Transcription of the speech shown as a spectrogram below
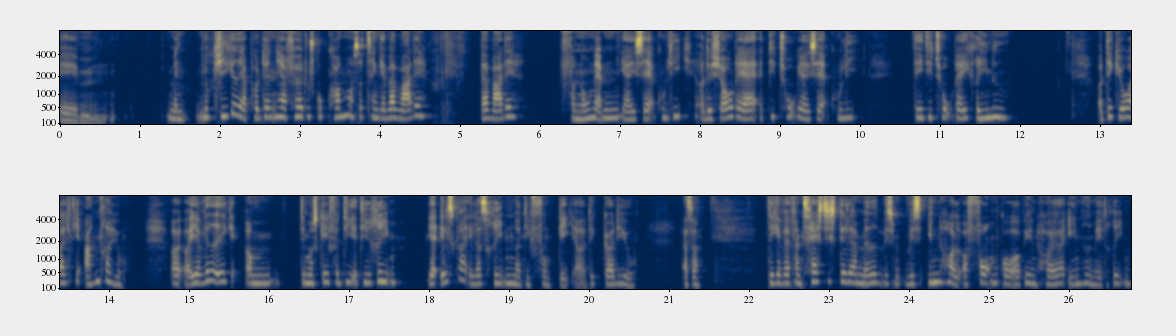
Øhm, men nu kiggede jeg på den her, før du skulle komme, og så tænkte jeg, hvad var det, hvad var det for nogle af dem, jeg især kunne lide? Og det sjove det er, at de to, jeg især kunne lide, det er de to, der ikke rimede. Og det gjorde alle de andre jo. Og, og jeg ved ikke, om det er måske fordi, at de rim, jeg elsker ellers rim, når de fungerer, og det gør de jo. Altså, det kan være fantastisk det der med, hvis, hvis indhold og form går op i en højere enhed med et rim.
